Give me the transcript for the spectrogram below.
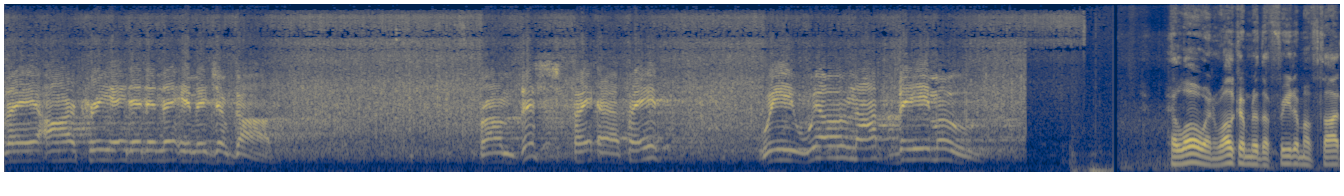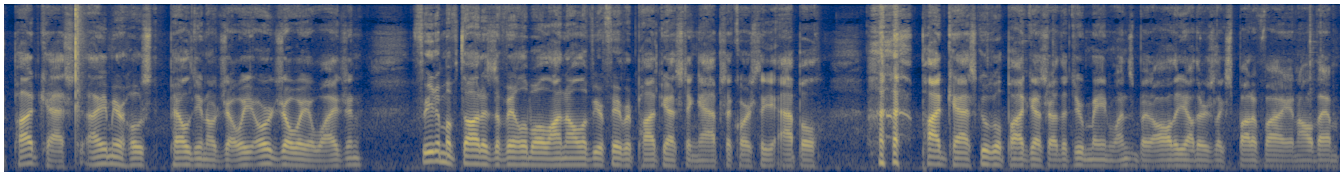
they are created in the image of God. From this fa- uh, faith, we will not be moved. Hello and welcome to the Freedom of Thought podcast. I am your host, Paladino Joey, or Joey Awajan. Freedom of Thought is available on all of your favorite podcasting apps. Of course, the Apple Podcast, Google Podcast are the two main ones, but all the others like Spotify and all them,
